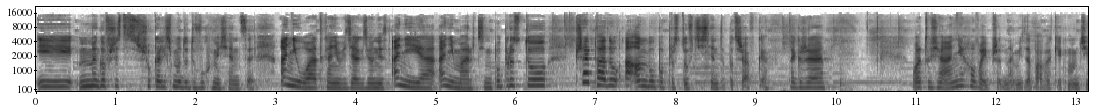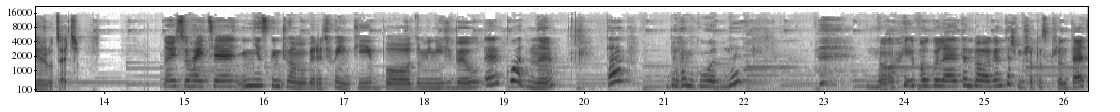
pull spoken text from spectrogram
i my go wszyscy szukaliśmy od dwóch miesięcy. Ani Łatka nie wiedziała, gdzie on jest, ani ja, ani Marcin. Po prostu przepadł, a on był po prostu wciśnięty pod szafkę. Także Łatusia, nie chowaj przed nami zabawek, jak mam ci je rzucać. No i słuchajcie, nie skończyłam ubierać choinki, bo Dominiś był e, głodny. Tak? Byłem głodny? No i w ogóle ten bałagan też muszę posprzątać,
